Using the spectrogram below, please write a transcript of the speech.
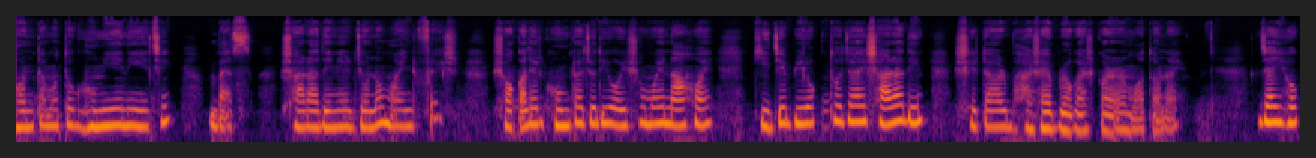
ঘণ্টা মতো ঘুমিয়ে নিয়েছি। ব্যাস সারা দিনের জন্য মাইন্ড ফ্রেশ সকালের ঘুমটা যদি ওই সময় না হয়, কী যে বিরক্ত যায় সারা দিন সেটা আর ভাষায় প্রকাশ করার মতো নয়। যাই হোক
